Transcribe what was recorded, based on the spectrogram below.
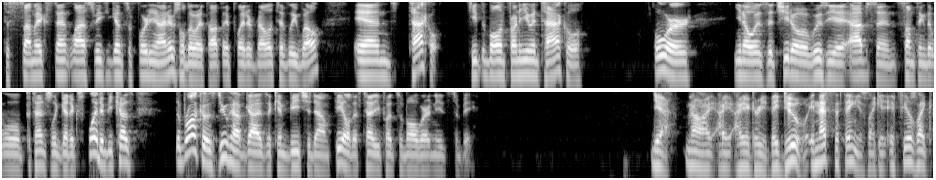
to some extent last week against the 49ers, although I thought they played it relatively well, and tackle. Keep the ball in front of you and tackle. Or you know, is the Chido Awuzie absence something that will potentially get exploited? Because the Broncos do have guys that can beat you downfield if Teddy puts the ball where it needs to be. Yeah, no, I, I, I agree. They do, and that's the thing is like it, it, feels like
